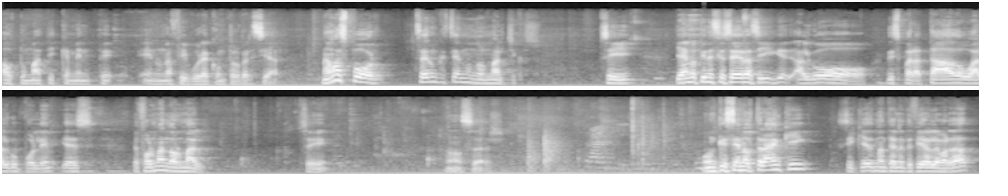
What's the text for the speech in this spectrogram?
automáticamente en una figura controversial. Nada más por ser un cristiano normal, chicos. Sí, ya no tienes que ser así algo disparatado o algo polémico, es de forma normal. Sí. Vamos a ver. Un cristiano tranqui, si quieres mantenerte fiel a la verdad,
